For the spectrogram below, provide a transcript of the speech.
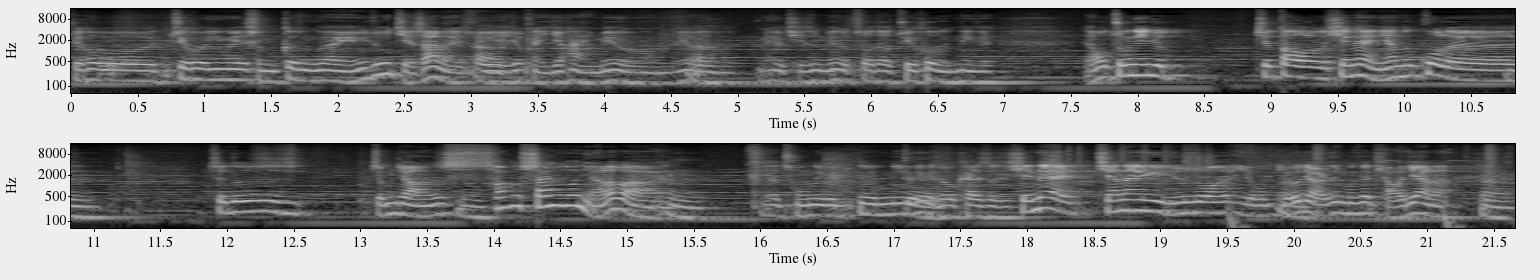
最后最后因为什么各种各样原因，最后解散了，所以也就很遗憾，没有没有嗯。没有，其实没有做到最后那个，然后中间就就到现在，你看都过了，这都是怎么讲，差不多三十多年了吧？嗯。要从那个那那那个时候开始，现在相当于就是说有有点这么个条件了，嗯。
